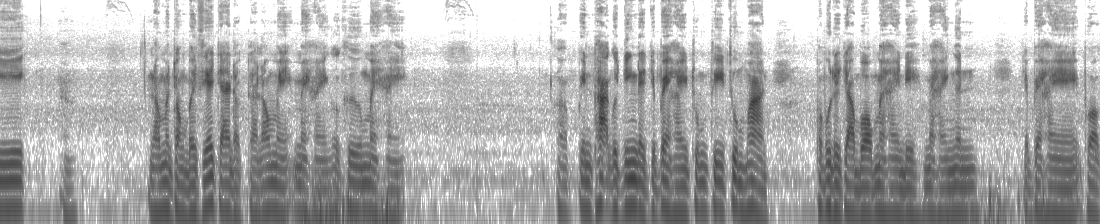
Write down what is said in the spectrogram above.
อีกอเราไม่ต้องไปเสียใจดอกแต่เราไม่ไม่ให้ก็คือไม่ให้ก็เป็นพระก็จริงแต่จะไปให้ทุ่มสี่ทุ่มห้าพระพุทธเจ้าบอกไม่ให้ดีไม่ให้เงิน จะไปให้พวก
